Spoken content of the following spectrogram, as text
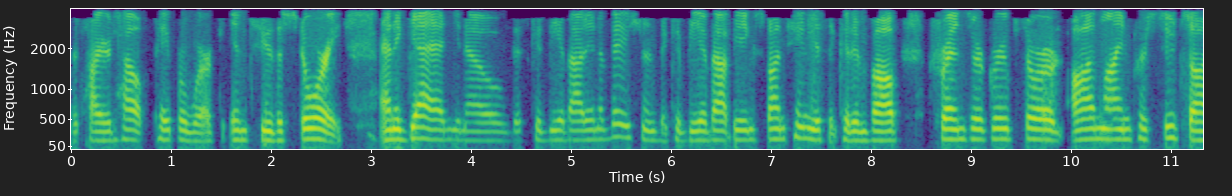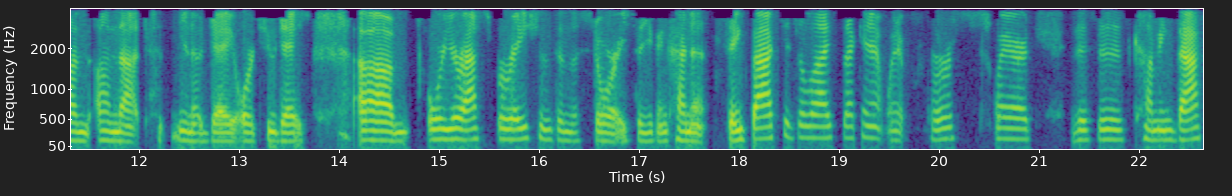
retired help paperwork into the story. And again, you know, this could be about innovations. It could be about being spontaneous. It could involve friends or groups or online pursuits on, on that, you know, day or two days. Um, or your aspirations in the story. So you can kind of think back to July 2nd when it first squared. This is coming back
